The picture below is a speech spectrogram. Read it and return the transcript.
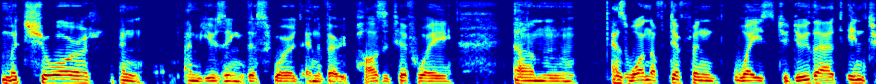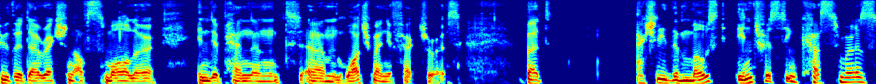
mature and I'm using this word in a very positive way, um, as one of different ways to do that into the direction of smaller independent um, watch manufacturers. But actually, the most interesting customers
